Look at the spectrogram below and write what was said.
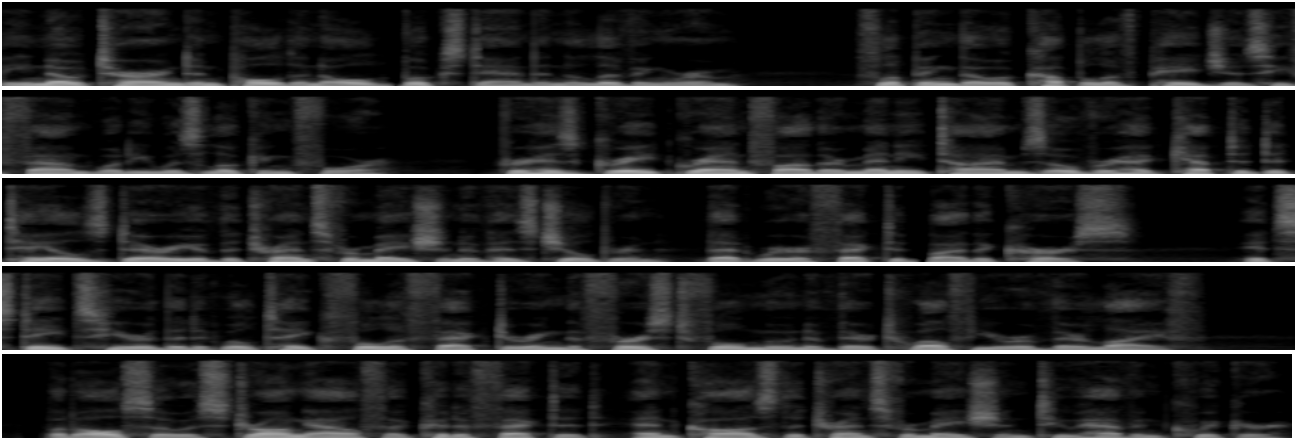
Ino turned and pulled an old bookstand in the living room. Flipping though a couple of pages he found what he was looking for. For his great-grandfather many times over had kept a details diary of the transformation of his children that were affected by the curse. It states here that it will take full effect during the first full moon of their 12th year of their life. But also a strong alpha could affect it and cause the transformation to happen quicker.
